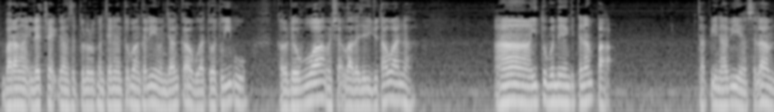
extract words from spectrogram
barangan elektrik dalam satu lorong kontena itu barangkali menjangkau beratus-ratus ribu. Kalau dia buah, Masya Allah dah jadi jutawan dah. Ah, itu benda yang kita nampak. Tapi Nabi SAW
